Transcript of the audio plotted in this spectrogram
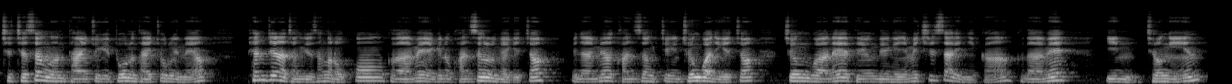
재성은 다 이쪽에 도는 다 이쪽으로 있네요. 편제나 정제 상관없고 그 다음에 여기는 관성을 의미하겠죠. 왜냐하면 관성적인 정관이겠죠. 정관에 대응되는 개념이 칠살이니까. 그 다음에 인, 정인,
